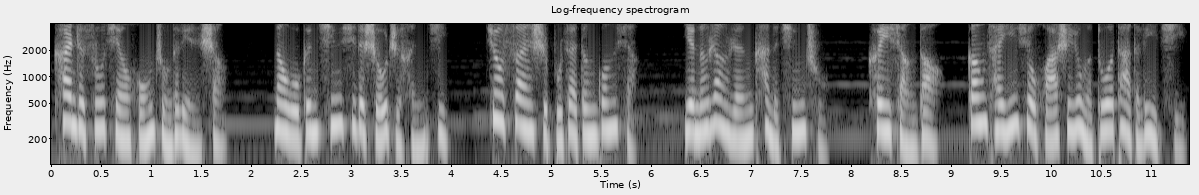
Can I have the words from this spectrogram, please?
看着苏浅红肿的脸上那五根清晰的手指痕迹，就算是不在灯光下，也能让人看得清楚。可以想到刚才殷秀华是用了多大的力气。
